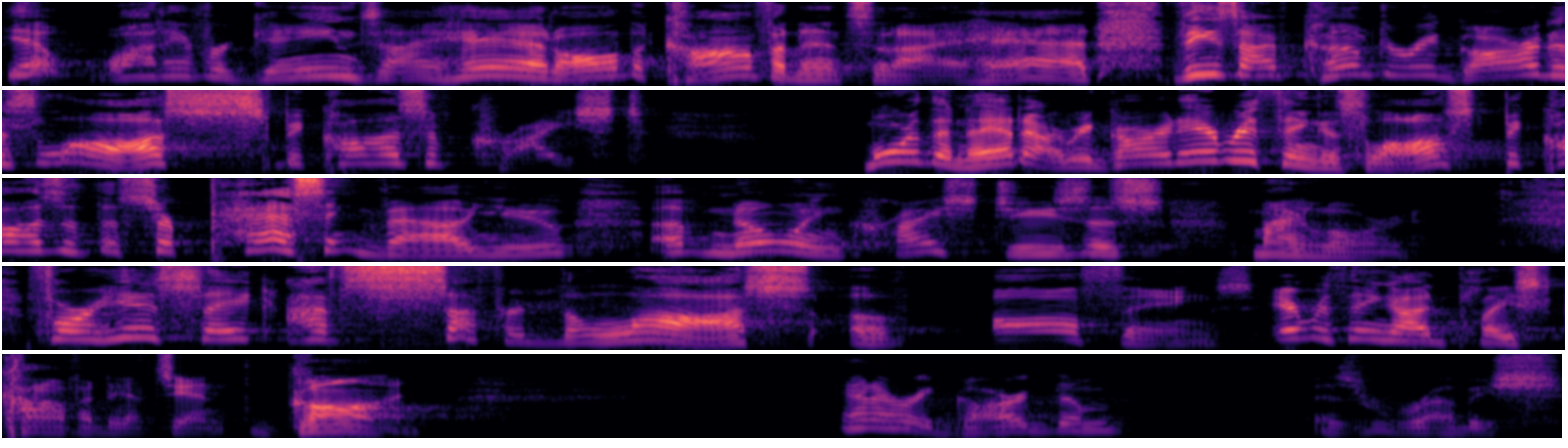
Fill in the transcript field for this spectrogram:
Yet, whatever gains I had, all the confidence that I had, these I've come to regard as loss because of Christ. More than that, I regard everything as lost because of the surpassing value of knowing Christ Jesus, my Lord. For his sake, I've suffered the loss of all things, everything I'd placed confidence in, gone. And I regard them as rubbish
